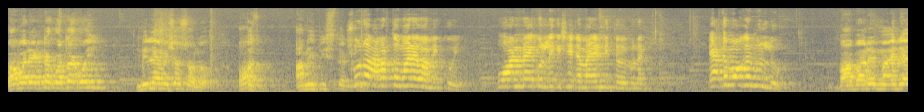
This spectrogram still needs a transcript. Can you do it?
বাবার একটা কথা কই মিলামিশা চলো। ও আমি বিস্তারিত শুনো আবার তোমারেও আমি কই। ও অন্যায় করলে কি সেটা মানে নিতে হইব নাকি? এত মগের মূল্য। বাবারে মাইনা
